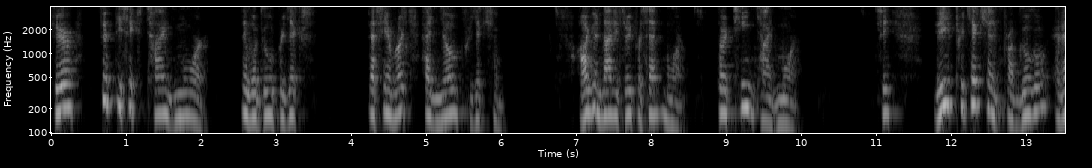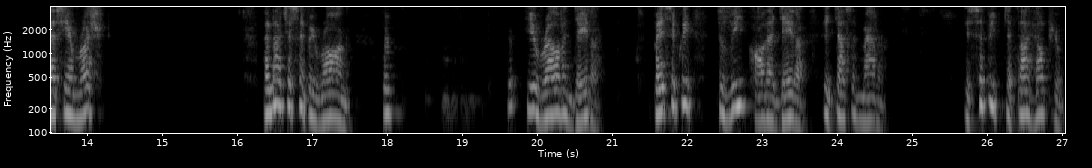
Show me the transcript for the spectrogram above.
Here, 56 times more than what Google predicts. SEMrush had no prediction. 193% more, 13 times more. See, these predictions from Google and SEMrush, they're not just simply wrong, they're, they're irrelevant data. Basically, delete all that data. It doesn't matter. It simply does not help you,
